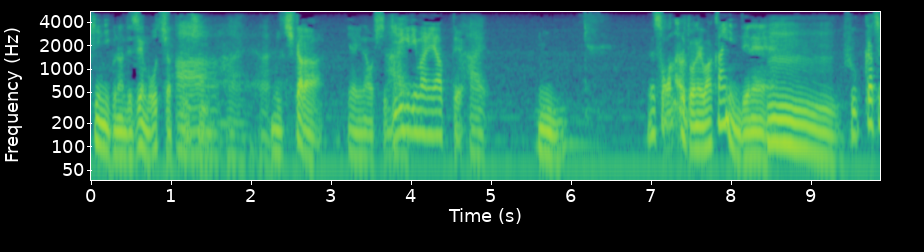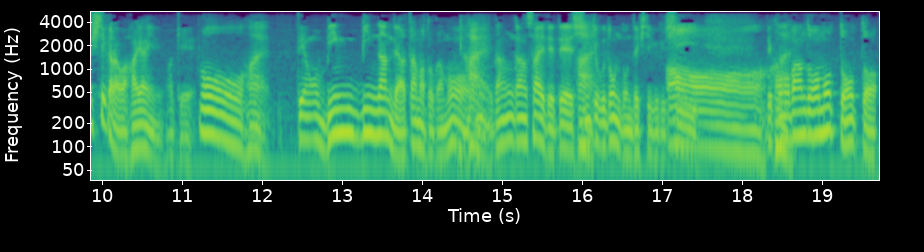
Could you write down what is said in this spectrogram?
筋肉なんて全部落ちちゃってるし、はいはい。一からやり直して、はいギリギリ間に合って、はい。うんでそうなるとね、若いんでね、うん。復活してからは早いわけ。おー、はい。でも、ビンビンなんで頭とかも、はいガンガン冴えてて、新曲どんどんできてくるし、あーで、このバンドをもっともっと、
